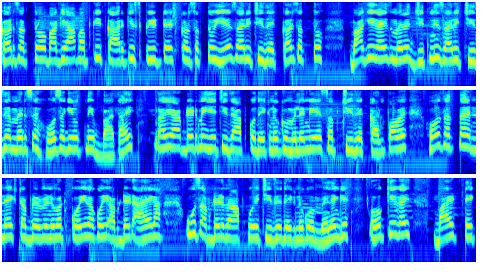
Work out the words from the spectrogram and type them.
कर सकते हो। बाकी आप आपकी कार की स्पीड टेस्ट कर सकते हो। ये सारी चीज़ें कर सकते हो। बाकी गाइज़ मैंने जितनी सारी चीज़ें मेरे से हो सके उतनी बात आई। आगे अपडेट में ये चीज़ें आपको देखने को मिलेंगे, ये सब चीज़ें कन्फर्म है। हो सकता है नेक्स्ट अपडेट में बट कोई ना कोई अपडेट आएगा। उस अपडेट में आपको ये चीज़ें देखने को मिलेंगे। Okay guys bye take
